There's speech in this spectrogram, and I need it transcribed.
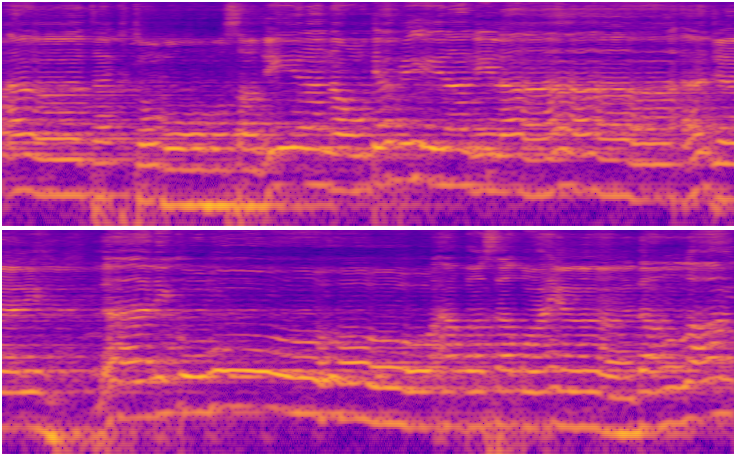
أن تكتبوه صغيرا أو كبيرا إلى أجله. ذلكم أقسط عند الله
